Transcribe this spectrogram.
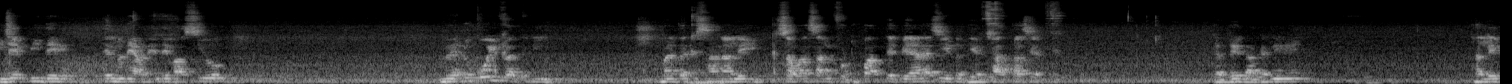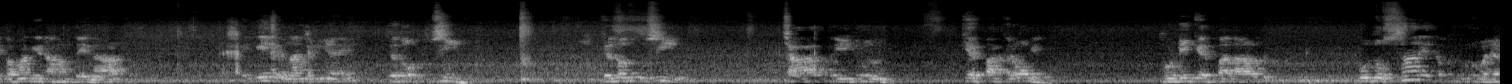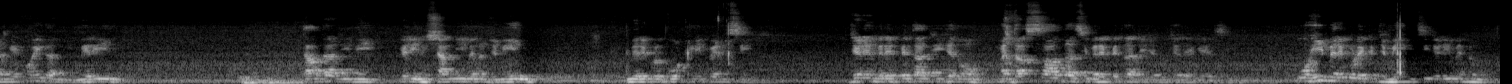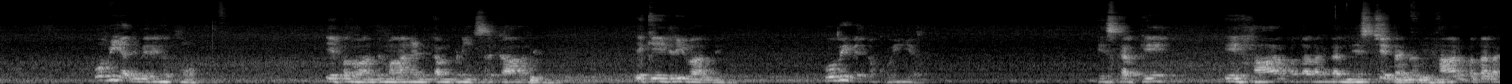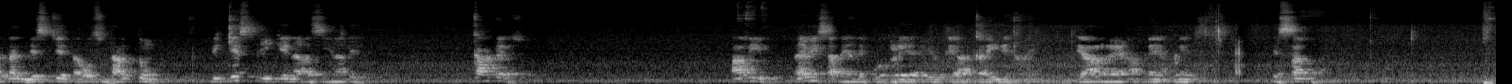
BJP ਦੇ ਤੇ ਲੁਧਿਆਣੇ ਦੇ ਵਾਸੀਓ, ਮੈਨੂੰ ਕੋਈ ਫ਼ਰਕ ਨਹੀਂ। ਮੈਂ ਤਾਂ ਕਿਸਾਨਾਂ ਲਈ ਸਵਾ ਸਾਲ ਫੁੱਟਪਾਥ ਤੇ ਪਿਆ ਹੈ ਸੀ ਤਾਂ ਢੇਰ ਛਾਤਾ ਸਿਰ ਤੇ। ਗੱਦੇ ਲੱਗਦੇ ਨੇ। ਥੱਲੇ ਪਵਾਂਗੇ ਆਰਾਮ ਦੇ ਨਾਲ। ਇਹ ਗੱਲਾਂ ਜਿਹੜੀਆਂ ਨੇ, ਜਦੋਂ ਤੁਸੀਂ ਜਦੋਂ ਤੁਸੀਂ 4 ਤਰੀਕ ਨੂੰ ਕਿਰਪਾ ਕਰੋਗੇ, ਤੁਹਾਡੀ ਕਿਰਪਾ ਨਾਲ ਉਦੋਂ ਸਾਰੇ ਦੁੱਖ ਹੋ ਜਾਣਗੇ, ਕੋਈ ਗੱਲ ਨਹੀਂ। ਮੇਰੀ ਦਾਦਾ ਜੀ ਦੀ ਜਿਹੜੀ ਨਿਸ਼ਾਨੀ ਮੈਨੂੰ ਜ਼ਮੀਨ ਮੇਰੇ ਕੋਲ ਕੋਠੀ ਪਿੰਡ ਸੀ, ਜਿਹੜੇ ਮੇਰੇ ਪਿਤਾ ਜੀ ਜਦੋਂ ਮੈਂ 10 ਸਾਲ ਦਾ ਸੀ, ਮੇਰੇ ਪਿਤਾ ਜੀ ਜਦੋਂ ਚਲੇ ਗਏ ਸੀ, ਉਹੀ ਮੇਰੇ ਕੋਲ ਇੱਕ ਜ਼ਮੀਨ ਸੀ ਜਿਹੜੀ ਮੈਨੂੰ, ਉਹ ਵੀ ਅੱਜ ਮੇਰੇ ਹੱਥੋਂ। ਇਹ ਭਗਵੰਤ ਮਾਨ ਐਂਡ ਕੰਪਨੀ ਸਰਕਾਰ ਨੇ, ਇਹ ਕੇਜਰੀਵਾਲ ਨੇ, ਉਹ ਵੀ ਮੇਰੇ ਤੋਂ ਖੋਈ ਹੈ ਇਸ ਕਰਕੇ ਇਹ ਹਾਰ ਪਤਾ ਲੱਗਦਾ ਨਿਸ਼ਚਿਤ ਹੈ ਇਹਨਾਂ ਦੀ, ਹਾਰ ਪਤਾ ਲੱਗਦਾ ਨਿਸ਼ਚਿਤ ਹੈ ਉਸ ਡਰ ਤੋਂ ਵੀ ਕਿਸ ਤਰੀਕੇ ਨਾਲ ਅਸੀਂ ਇਹਨਾਂ ਦੇ ਕਾਗਜ਼ ਆ ਵੀ ਮੈਂ ਵੀ ਸਾਰਿਆਂ ਦੇ ਪੋਤੜੇ ਆ ਜਿਹੜੇ ਤਿਆਰ ਕਰ ਹੀ ਰਹੇ ਤਿਆਰ ਰਹਿਣ ਆਪਣੇ ਆਪਣੇ ਇਹ ਸਭ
